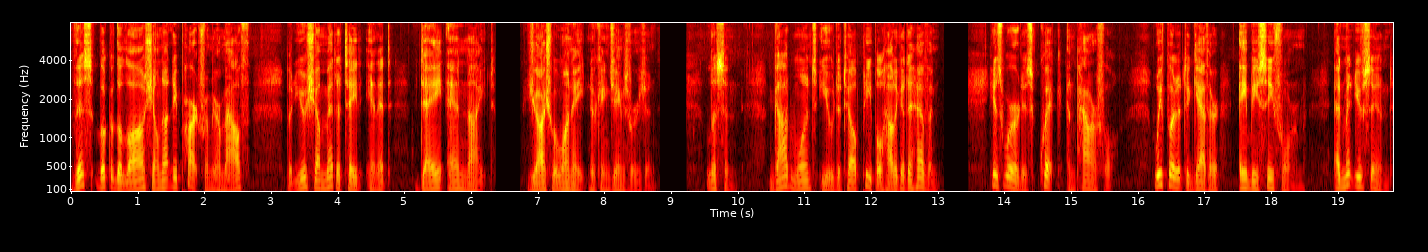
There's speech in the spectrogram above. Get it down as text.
This book of the law shall not depart from your mouth, but you shall meditate in it day and night. Joshua 1 8, New King James Version. Listen, God wants you to tell people how to get to heaven. His word is quick and powerful. We've put it together ABC form. Admit you've sinned.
